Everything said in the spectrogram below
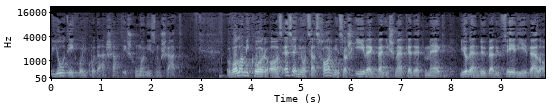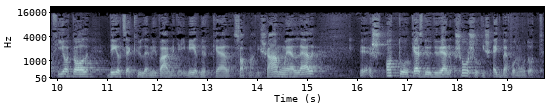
jótékonykodását és humanizmusát. Valamikor az 1830-as években ismerkedett meg jövendőbeli férjével a fiatal, Délceg küllemű vármegyei mérnökkel, Szatmári Sámuellel, és attól kezdődően sorsuk is egybefonódott.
